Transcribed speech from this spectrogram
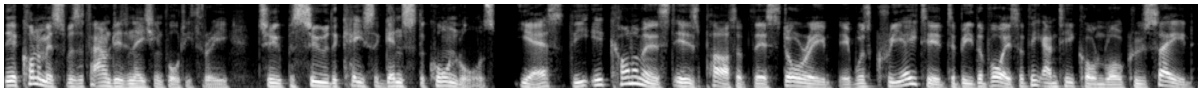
The Economist was founded in 1843 to pursue the case against the Corn Laws. Yes, The Economist is part of this story. It was created to be the voice of the anti Corn Law crusade.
